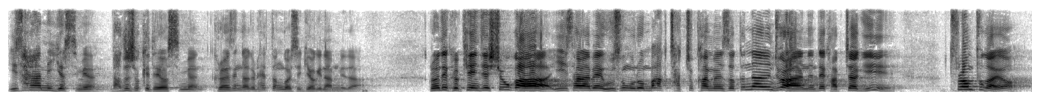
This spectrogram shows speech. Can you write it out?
이 사람이 이겼으면 나도 좋게 되었으면 그런 생각을 했던 것이 기억이 납니다. 그런데 그렇게 이제 쇼가 이 사람의 우승으로 막 자축하면서 끝나는 줄 알았는데 갑자기 트럼프가요.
